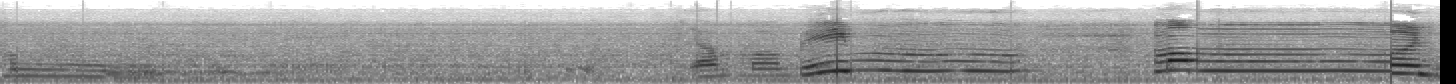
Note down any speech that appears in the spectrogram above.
Nice. Oh, wait,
